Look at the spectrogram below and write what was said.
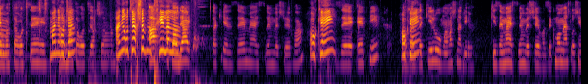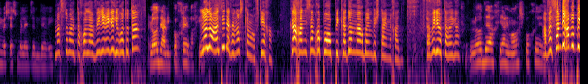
טוב, אמ, אתה רוצה... מה אני על רוצה? מה אתה רוצה עכשיו? אני רוצה עכשיו נתחיל אה, על אתה ה... יודע, תסתכל, זה 127, אוקיי, זה epic, אבל אוקיי. זה כאילו ממש נדיר. כי זה 127, זה כמו 136 ב legendary. מה זאת אומרת, אתה יכול להביא לי רגע לראות אותה? לא יודע, אני פוחד, אחי. לא, לא, אל תדאג, אני לא scammer, מבטיח לך. ככה, אני שם לך פה פיקדון 142 אחד. תביא לי אותה רגע. לא יודע, אחי, אני ממש פוחד. אבל שמתי לך פה פיקדון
